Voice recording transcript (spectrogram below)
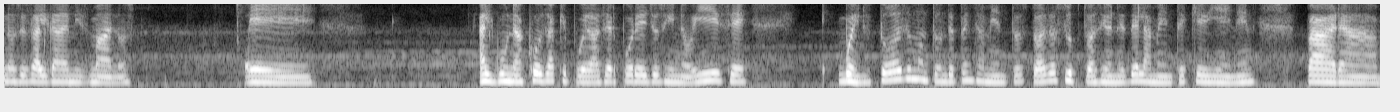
no se salga de mis manos. Eh, alguna cosa que pueda hacer por ellos y no hice. Bueno, todo ese montón de pensamientos, todas esas fluctuaciones de la mente que vienen para,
